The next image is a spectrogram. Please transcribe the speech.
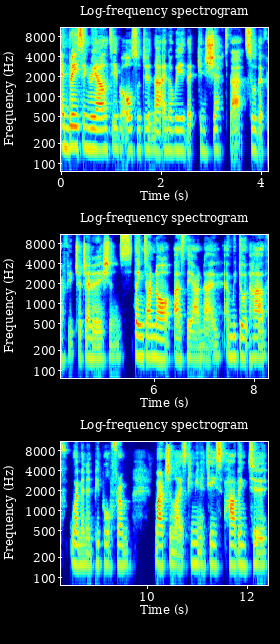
embracing reality, but also doing that in a way that can shift that so that for future generations, things are not as they are now. And we don't have women and people from marginalized communities having to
